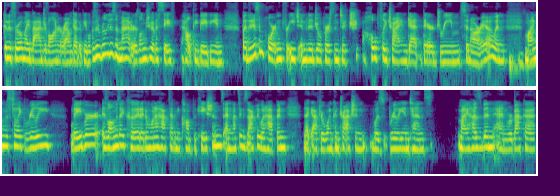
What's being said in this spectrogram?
going to throw my badge of honor around to other people, because it really doesn't matter as long as you have a safe, healthy baby. And but it is important for each individual person to tr- hopefully try and get their dream scenario. And mm-hmm. mine was to like really labor as long as I could. I didn't want to have to have any complications. And that's exactly what happened. Like after one contraction was really intense. My husband and Rebecca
